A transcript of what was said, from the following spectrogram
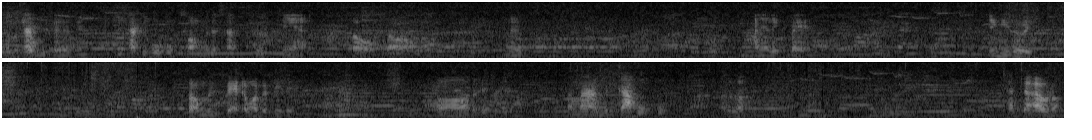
ท่านผู้ชมเป็นแบบนี้ที่ชัดคือหกหกสองมันจะชัดเนี่ยสองสองหนึ่งอันนี้เลขแปดอย่างนี้เลยสองหนึ่งแปดออกมาแบบนี้เลย อ๋อข้างหน้าเป็นเก้าหกหกเอาเหรอ ชัดก็เอาเนาะ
